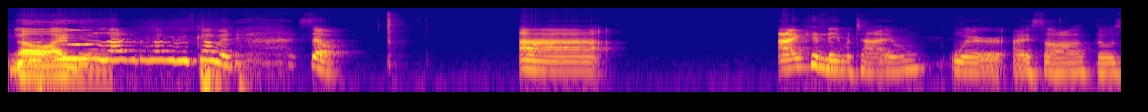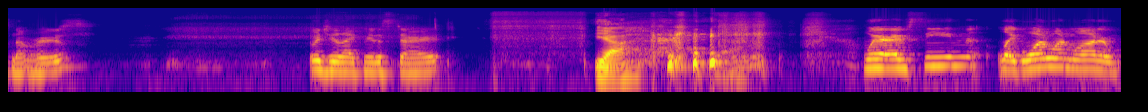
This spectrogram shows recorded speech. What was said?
You No, I knew. 11 11 was coming. So, uh, I can name a time where I saw those numbers. Would you like me to start? Yeah. Okay. Where I've seen like 111 or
